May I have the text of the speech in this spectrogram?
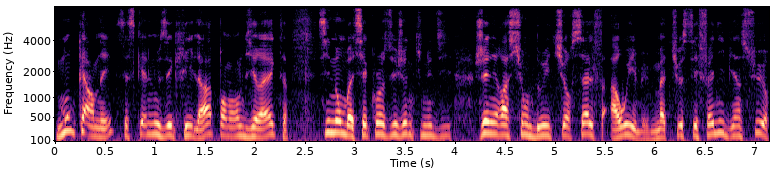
mon carnet, c'est ce qu'elle nous écrit là pendant le direct. Sinon, bah, c'est CrossVision qui nous dit Génération Do It Yourself. Ah oui, mais Mathieu Stéphanie, bien sûr,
